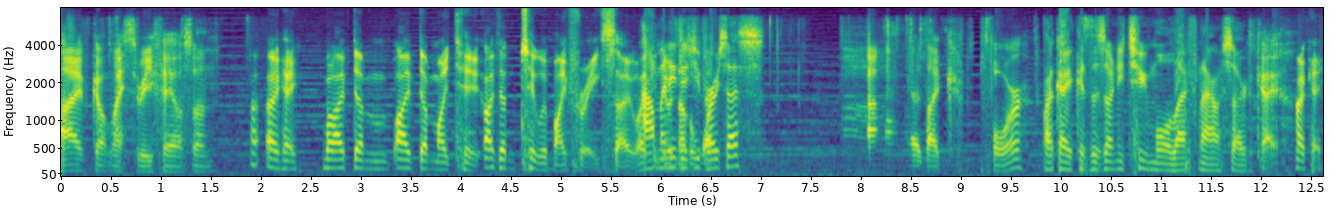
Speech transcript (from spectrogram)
I've got my three fails on. Uh, okay. Well, I've done. I've done my two. I've done two of my three. So I How can do many did you one. process? Uh, like four. Okay, because there's only two more left now. So Okay. Okay.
